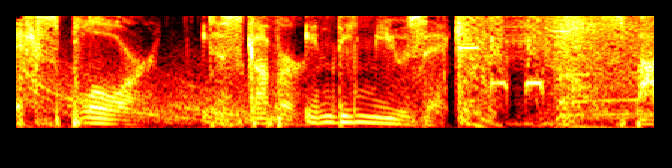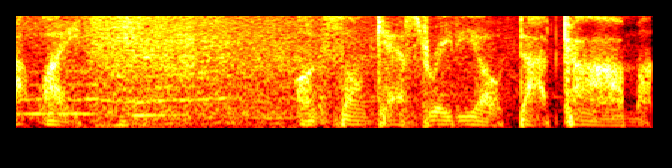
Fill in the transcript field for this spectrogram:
explore, discover indie music. Spotlight on songcastradio.com.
